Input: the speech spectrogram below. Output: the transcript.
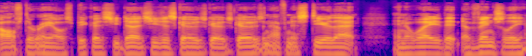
off the rails because she does. She just goes, goes, goes, and having to steer that in a way that eventually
